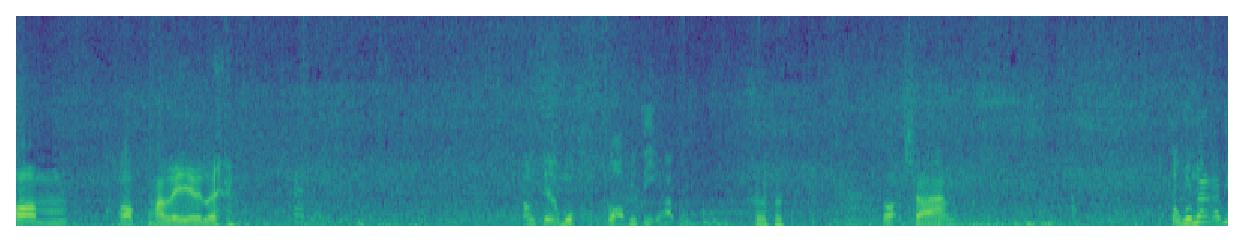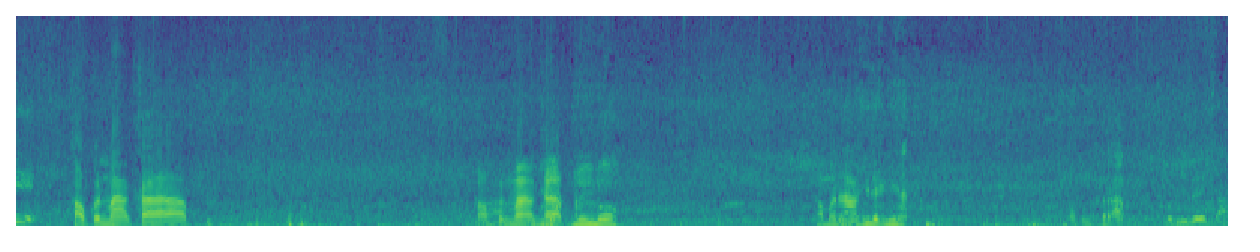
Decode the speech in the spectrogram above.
อ้อมออกมาเลยเลย ต้องเจอมุกเกาะพิติครับ เกาะช้าง ขอบคุณมากครับพี่ขอบคุณมากครับ ขอบคุณมากครับ นี่โนธรรมดาที่ไหนเนี่ยขอบคุณครับพอดีเลยจ้า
